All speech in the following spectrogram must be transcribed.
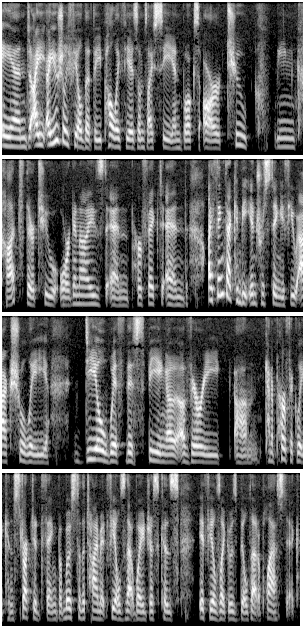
and I, I usually feel that the polytheisms I see in books are too clean cut. They're too organized and perfect. And I think that can be interesting if you actually deal with this being a, a very um, kind of perfectly constructed thing. But most of the time it feels that way just because it feels like it was built out of plastic.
